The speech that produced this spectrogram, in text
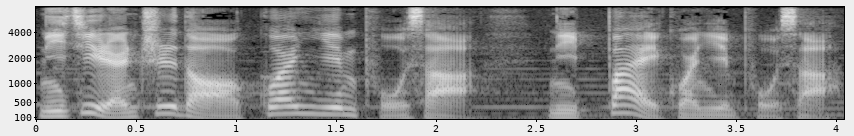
你既然知道观音菩萨，你拜观音菩萨，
